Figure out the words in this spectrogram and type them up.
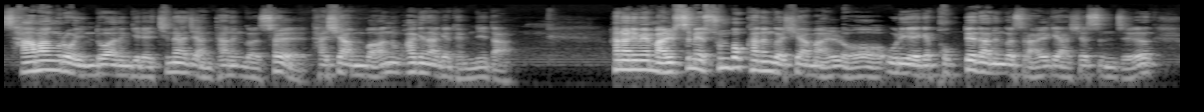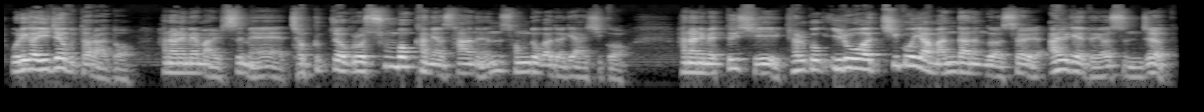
사망으로 인도하는 길에 지나지 않다는 것을 다시 한번 확인하게 됩니다. 하나님의 말씀에 순복하는 것이야말로 우리에게 복되다는 것을 알게 하셨은즉 우리가 이제부터라도 하나님의 말씀에 적극적으로 순복하며 사는 성도가 되게 하시고 하나님의 뜻이 결국 이루어지고야 만다는 것을 알게 되었은즉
